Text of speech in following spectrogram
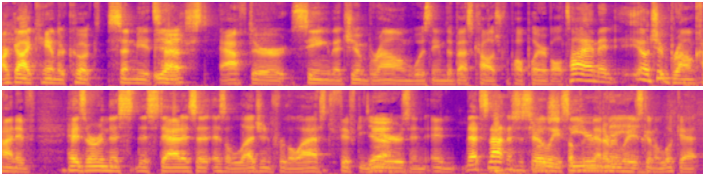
our guy Candler Cook sent me a text yeah. after seeing that Jim Brown was named the best college football player of all time, and you know Jim Brown kind of has earned this this status as a legend for the last fifty yeah. years, and and that's not necessarily Most something that everybody's going to look at.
